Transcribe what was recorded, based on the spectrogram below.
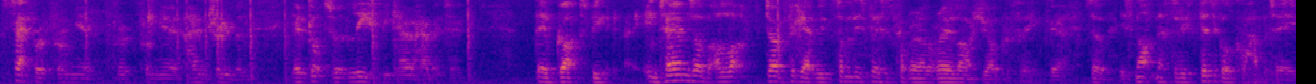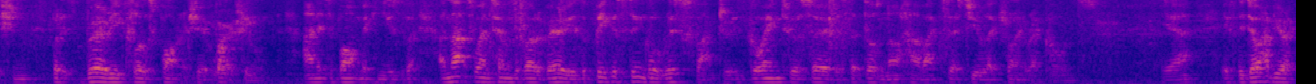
separate from your from your home treatment, they've got to at least be cohabiting. They've got to be in terms of a lot. Don't forget, we, some of these places cover a very large geography. Yeah. So it's not necessarily physical cohabitation, but it's very close partnership working and it's about making use of it. And that's why, in terms of out of area, the biggest single risk factor is going to a service that does not have access to your electronic records. Yeah, if they don't have your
